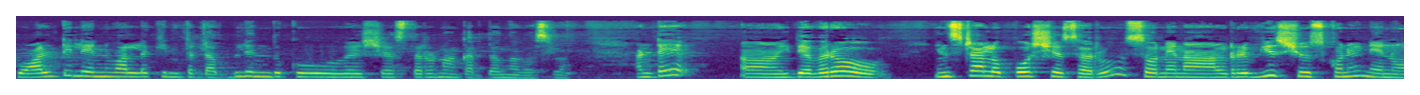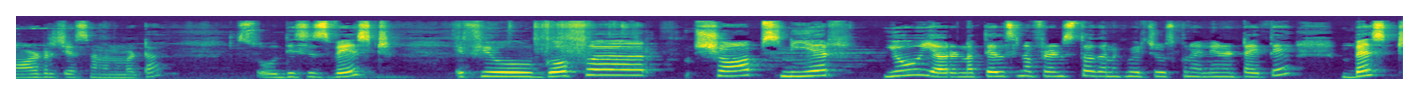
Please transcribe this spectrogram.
క్వాలిటీ లేని వాళ్ళకి ఇంత డబ్బులు ఎందుకు వేస్ట్ చేస్తారో నాకు అర్థం కాదు అసలు. అంటే ఇది ఎవరో ఇన్స్టాలో పోస్ట్ చేశారు. సో నేను ఆ రివ్యూస్ చూసుకొని నేను ఆర్డర్ చేశాను అనమాట so this is waste. If you go for shops near you ఎవరైనా తెలిసిన ఫ్రెండ్స్తో కనుక మీరు చూసుకుని వెళ్ళినట్టయితే బెస్ట్.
